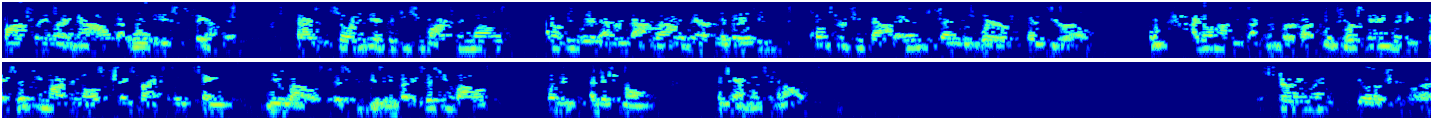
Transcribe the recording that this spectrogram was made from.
monitoring right now that will be expanded. And I, so I think we have fifty-two monitoring wells. I don't think we have every background there, but it'll be closer to that end than where, than zero. I don't have the exact number, but we're expanding the existing which makes for actually saying new wells is confusing, but existing wells with additional contaminants and all. Starting with fuel ocean water.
